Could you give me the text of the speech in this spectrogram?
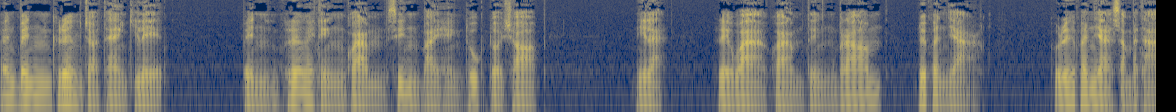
อันเป็นเครื่องจอแทงกิเลส เป็นเครื่องให้ถึงความสิ้นไปแห่งทุกข์โดยชอบ นี่แหละ เรียกว่าความถึงพร้อมด้วยปัญญา หรือปัญญาสัมปทา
